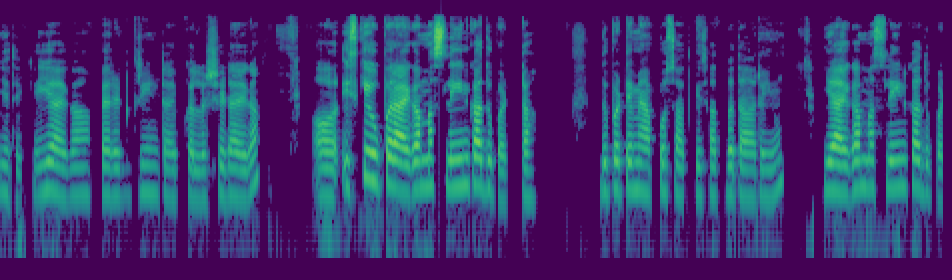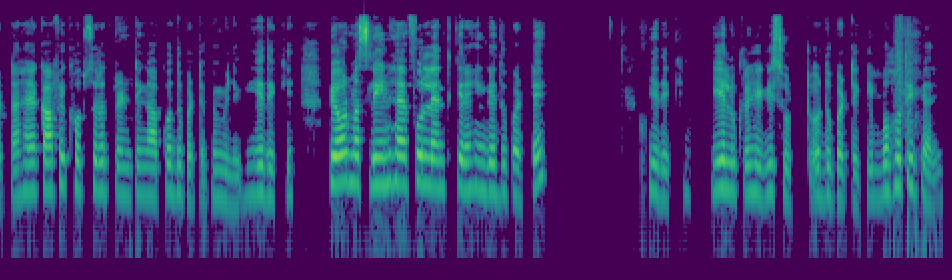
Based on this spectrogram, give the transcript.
ये देखिए ये आएगा parrot green type colour shade आएगा और इसके ऊपर आएगा मसलिन का दुपट्टा। दुपट्टे में आपको साथ के साथ बता रही हूँ। ये आएगा मसलिन का दुपट्टा है काफ़ी खूबसूरत प्रिंटिंग आपको दुपट्टे पे मिलेगी। ये देखिए प्योर मसलिन है फुल लेंथ के रहेंगे दुपट्टे। ये देखिए ये लुक रहेगी सूट और दुपट्टे की बहुत ही प्यारी।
